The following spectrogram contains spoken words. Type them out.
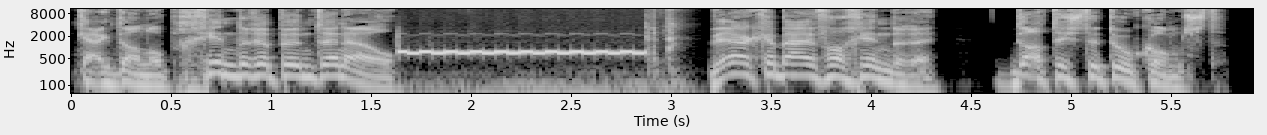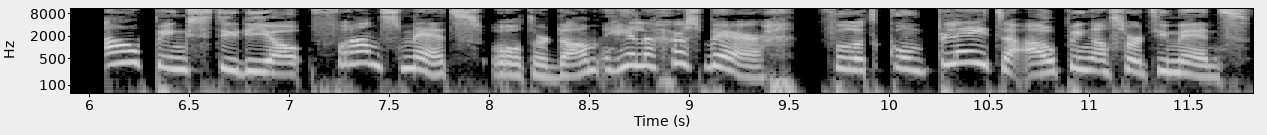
Kijk dan op ginderen.nl. Werken bij Van Ginderen, dat is de toekomst. Auping Studio Frans Metz, Rotterdam Hilligersberg. Voor het complete Auping assortiment.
